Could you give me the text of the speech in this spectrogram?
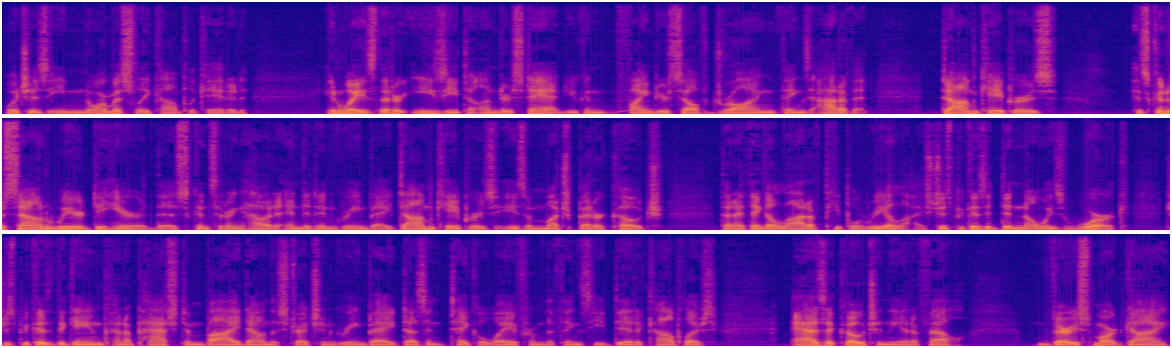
which is enormously complicated, in ways that are easy to understand. You can find yourself drawing things out of it. Dom Capers it's going to sound weird to hear this considering how it ended in Green Bay. Dom Capers is a much better coach than I think a lot of people realize. Just because it didn't always work, just because the game kind of passed him by down the stretch in Green Bay, doesn't take away from the things he did accomplish as a coach in the NFL. Very smart guy.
